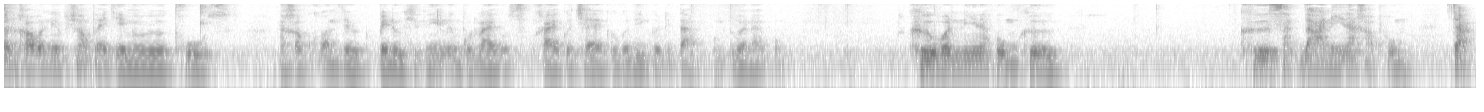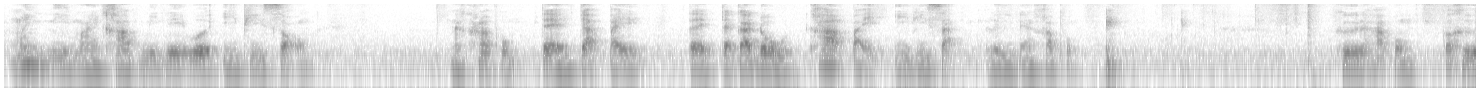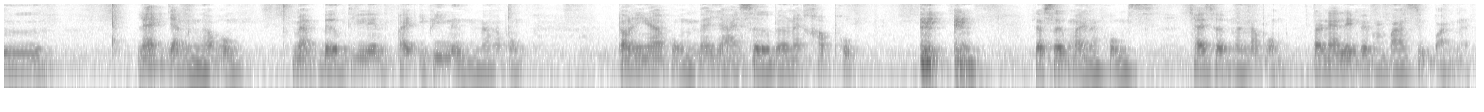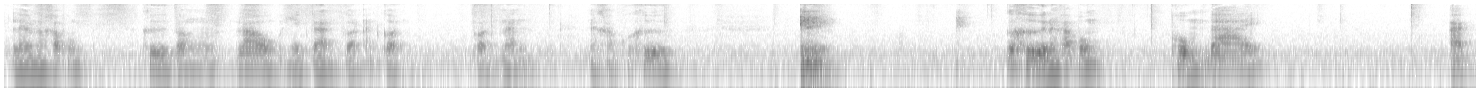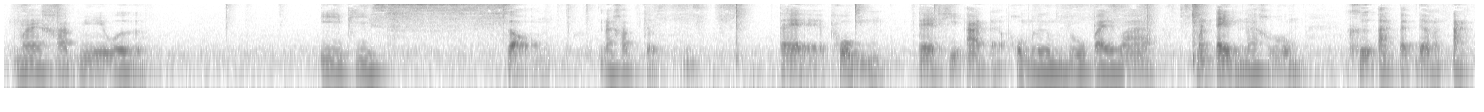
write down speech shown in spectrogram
วัสดีครับวันนี้ช่องไปเจม w ทูสนะครับก่อนจะไปดูคลิปนี้ลืมกดไลค์กด subscribe กดแชร์กดกระดิ่งกดติดตามผมด้วนะผม คือวันนี้นะผมคือ คือสัปดาห์นี้นะครับผมจะไม่มี Minecraft Mini World EP 2นะครับผมแต่จะไปแต่จะกระโดดข้ามไป EP 3เลยนะครับผม คือนะครับผมก็คือ และอีกอย่างหนึ่งครับผมแมปเดิมที่เล่นไป EP หนึ่งนะครับผม ตอนนี้นะผมได้ย้ายเซิร์ฟแล้วนะครับผมแล้วเซิร์ฟใหม่นะผมใช้เซิร์ฟนั้นนะผม ตอนนี้เล่นไปประมาณสิบวันนะแล้วนะครับผมคือต้องเล่าเหตุการณ์ก่อนอันก่อนก่อนนั่นนะครับ ก็คือ ก็คือนะครับผมผมได้ อัด Minecraft Mini World EP สองนะครับ แต่แต่ผมแต่ที่อัดอะผมลืมดูไปว่ามันเต็มนะครับผม คืออัดแป๊บเดียวมันตัด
